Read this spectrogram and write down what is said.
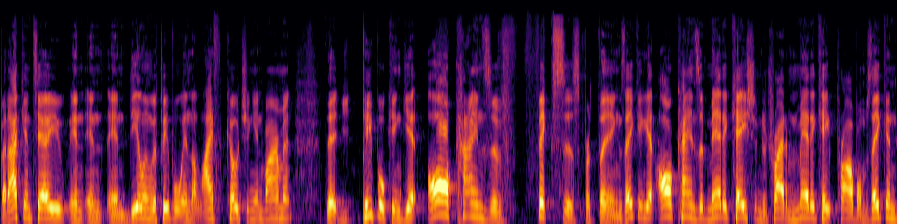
But I can tell you, in, in, in dealing with people in the life coaching environment, that people can get all kinds of fixes for things. They can get all kinds of medication to try to medicate problems. They can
